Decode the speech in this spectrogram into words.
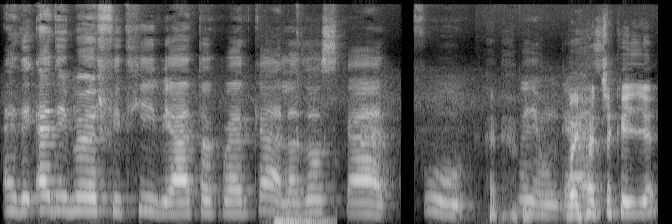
Eddie, Eddie Murphy-t hívjátok, mert kell az Oscar. Fú, nagyon gáz. Vagy ha csak egy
